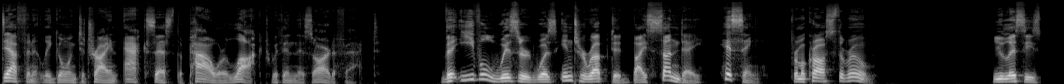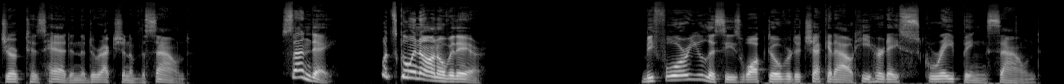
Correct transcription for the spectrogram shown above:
definitely going to try and access the power locked within this artifact. The evil wizard was interrupted by Sunday hissing from across the room. Ulysses jerked his head in the direction of the sound. Sunday, What's going on over there? Before Ulysses walked over to check it out, he heard a scraping sound,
